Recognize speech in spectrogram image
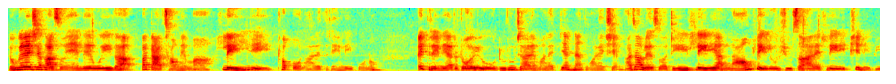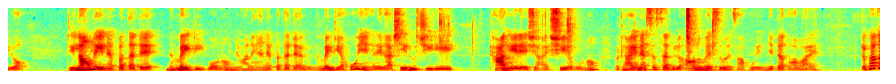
လွန်ခဲ့တဲ့ရက်ကဆိုရင်လေဝေးကပတ်တာချောင်းထဲမှာလှေကြီးတွေထွက်ပေါ်လာတဲ့သတင်းလေးပေါ့နော်အဲ့သတင်းတွေကတော်တော်ကြီးကိုလူလူကြားထဲမှာလည်းပြန့်နှံ့သွားတယ်ရှင်ဘာကြောင့်လဲဆိုတော့ဒီလှေတွေကလောင်းလှေလို့ယူဆရတဲ့လှေတွေဖြစ်နေပြီးတော့ဒီလောင်းလှေနဲ့ပတ်သက်တဲ့နမိတ်တွေပေါ့နော်မြန်မာနိုင်ငံနဲ့ပတ်သက်တဲ့အဲ့လိုနမိတ်တွေကဟိုးရင်ကလေးကရှေးလူကြီးတွေ ထားခဲ့တဲ့အရာရှိရပေါ့နော်ဒါတွေနဲ့ဆက်ဆက်ပြီးတော့အားလုံးရဲ့စိတ်ဝင်စားမှုတွေမြင့်တက်သွားပါတယ်တစ်ဖက်က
